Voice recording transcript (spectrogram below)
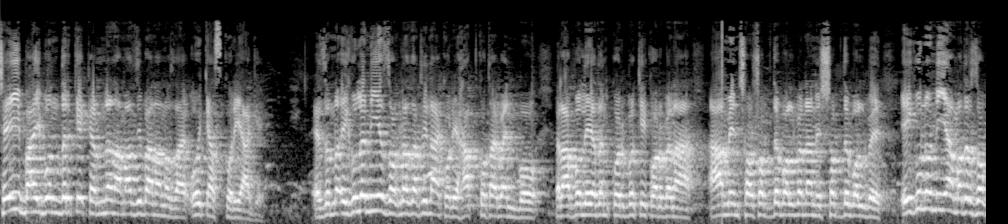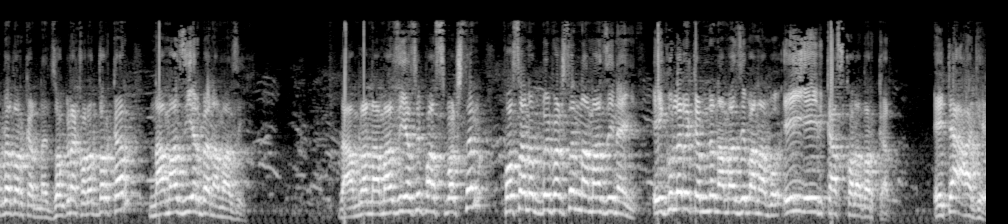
সেই ভাই বোনদেরকে কেমনে নামাজি বানানো যায়, ওই কাজ করি আগে। এজন্য এগুলো নিয়ে ঝগড়াঝাটি না করি, হাত কোথায় বানবো রাবলি আদান করব কি করবে না? আমিন সশব্দে বলবে না, নিঃশব্দে বলবে? এগুলো নিয়ে আমাদের ঝগড়া দরকার নাই। ঝগড়া করার দরকার নামাজি আর বেনামাজি। আমরা নামাজি আছি পাঁচ পার্সেন্ট, পঁচানব্বই পার্সেন্ট নামাজি নাই। এইগুলারে কেমনে নামাজি বানাবো? এই এই কাজ করা দরকার। এটা আগে।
